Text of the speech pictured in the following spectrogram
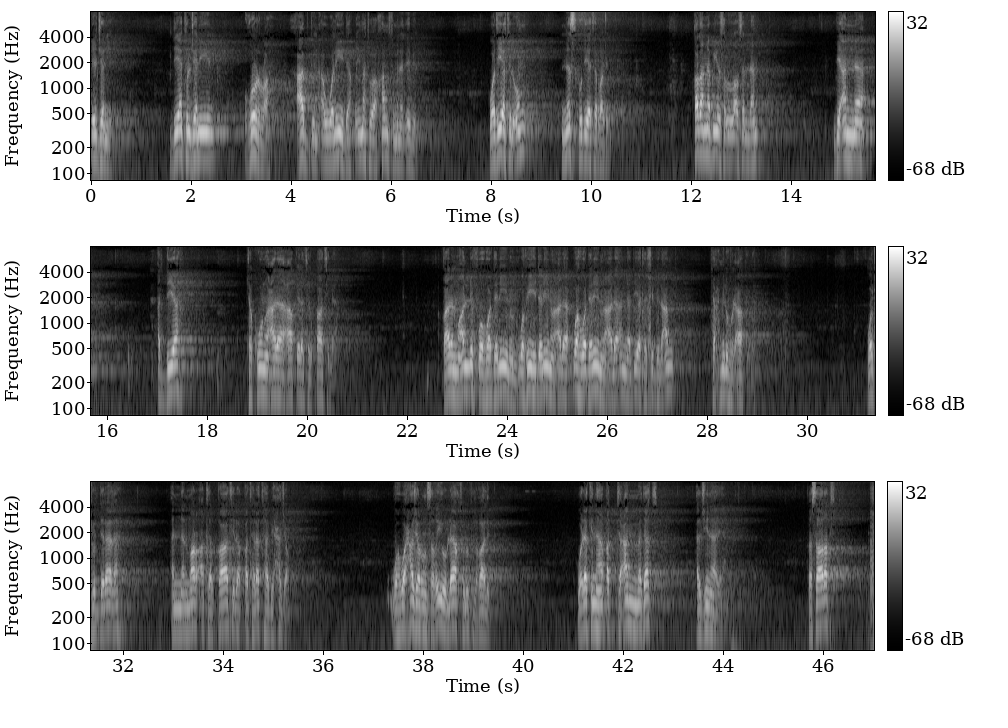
للجنين. دية الجنين غرة عبد أو وليدة قيمتها خمس من الإبل. ودية الأم نصف دية الرجل. قضى النبي صلى الله عليه وسلم بأن الدية تكون على عاقلة القاتلة. قال المؤلف وهو دليل وفيه دليل على وهو دليل على أن دية شبه العمد تحمله العاقلة. وجه الدلالة أن المرأة القاتلة قتلتها بحجر وهو حجر صغير لا يقتل في الغالب ولكنها قد تعمدت الجناية فصارت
